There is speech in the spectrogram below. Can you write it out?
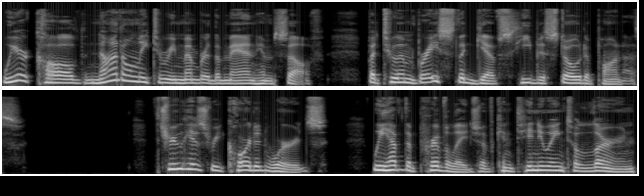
we are called not only to remember the man himself, but to embrace the gifts he bestowed upon us. Through his recorded words, we have the privilege of continuing to learn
